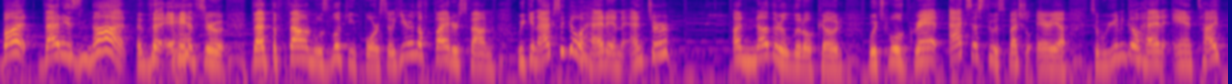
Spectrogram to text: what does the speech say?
but that is not the answer that the fountain was looking for. So here in the Fighter's Fountain, we can actually go ahead and enter another little code which will grant access to a special area. So we're going to go ahead and type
